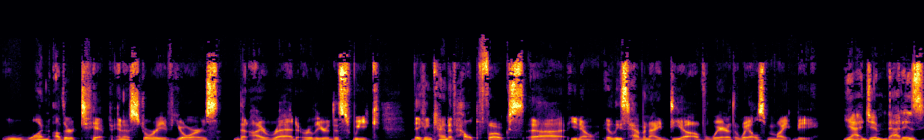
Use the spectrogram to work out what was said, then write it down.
one other tip in a story of yours that I read earlier this week. They can kind of help folks, uh, you know, at least have an idea of where the whales might be. Yeah, Jim, that is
